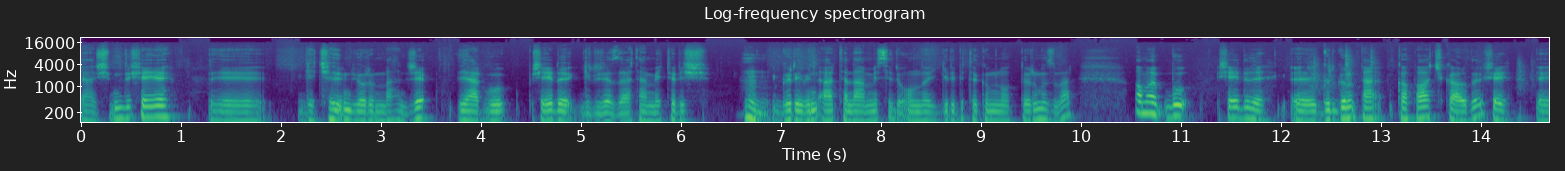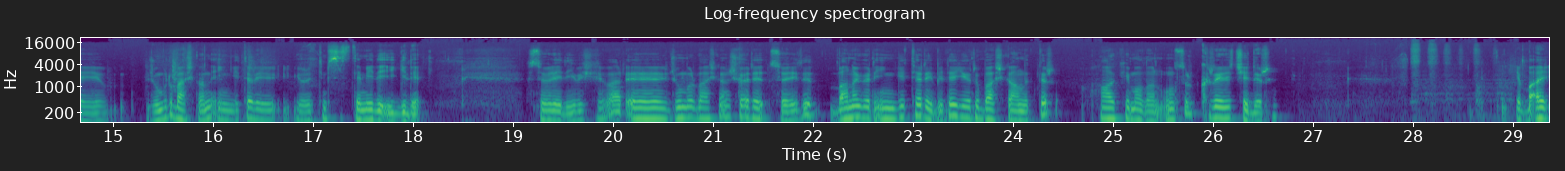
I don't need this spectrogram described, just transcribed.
Yani şimdi şeye e, geçelim diyorum bence. Diğer bu şeye de gireceğiz zaten metal iş hmm. grevin ertelenmesi de onunla ilgili bir takım notlarımız var. Ama bu şeyde de e, Gırgır'ın kapağı çıkardığı şey e, Cumhurbaşkanı İngiltere yönetim sistemiyle ilgili söylediği bir şey var. E, Cumhurbaşkanı şöyle söyledi. Bana göre İngiltere bile yarı başkanlıktır. Hakim olan unsur kraliçedir.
